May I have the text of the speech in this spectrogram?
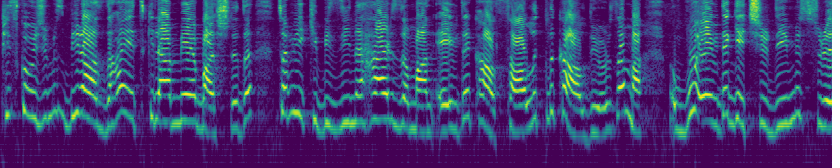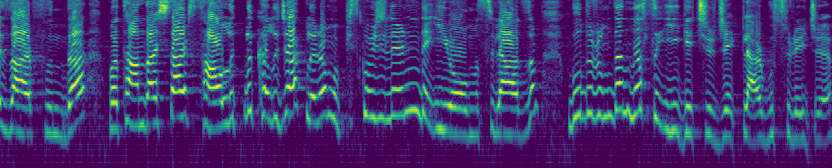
psikolojimiz biraz daha etkilenmeye başladı. Tabii ki biz yine her zaman evde kal, sağlıklı kal diyoruz ama bu evde geçirdiğimiz süre zarfında vatandaşlar sağlıklı kalacaklar ama psikolojilerinin de iyi olması lazım. Bu durumda nasıl iyi geçirecekler bu süreci?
